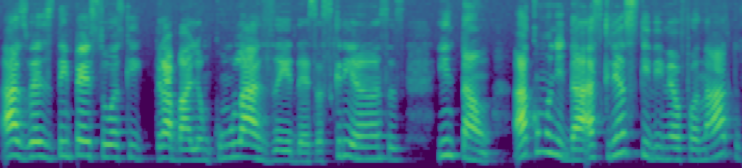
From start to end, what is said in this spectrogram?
Às vezes tem pessoas que trabalham com o lazer dessas crianças. Então, a comunidade, as crianças que vivem em orfanato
